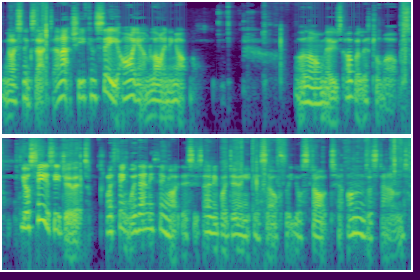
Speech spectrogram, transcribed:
Nice and exact. And actually you can see I am lining up along those other little marks. You'll see as you do it. I think with anything like this, it's only by doing it yourself that you'll start to understand.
